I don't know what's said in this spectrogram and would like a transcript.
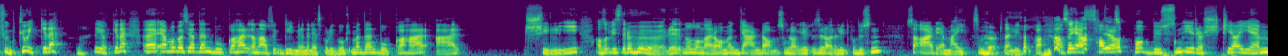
funker jo ikke, det. Det gjør ikke det. Eh, Jeg må bare si at den boka her, den er også glimrende lest på lydbok, men den boka her er skyld i Altså hvis dere hører noe sånn der om en gæren dame som lager rare lyder på bussen, så er det meg som hørte den lydboka. Altså jeg satt Ja. på bussen i rushtida hjem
